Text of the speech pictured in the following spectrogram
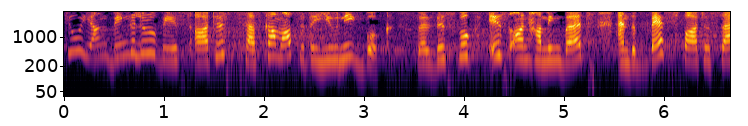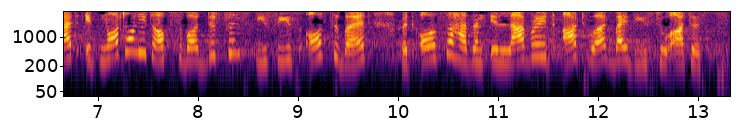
two young Bengaluru based artists have come up with a unique book. Well, this book is on hummingbirds, and the best part is that it not only talks about different species of the bird, but also has an elaborate artwork by these two artists.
